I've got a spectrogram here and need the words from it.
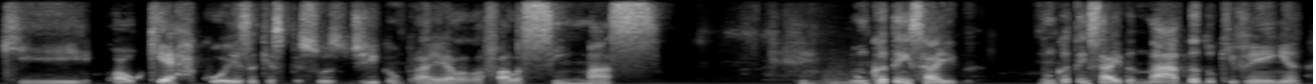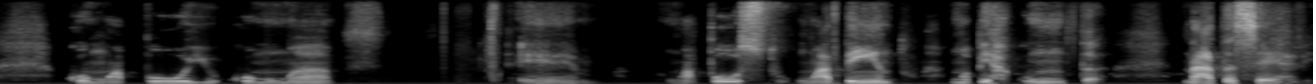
Que qualquer coisa que as pessoas digam para ela, ela fala sim, mas. Nunca tem saída. Nunca tem saída. Nada do que venha como um apoio, como uma. É, um aposto, um adendo, uma pergunta, nada serve,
